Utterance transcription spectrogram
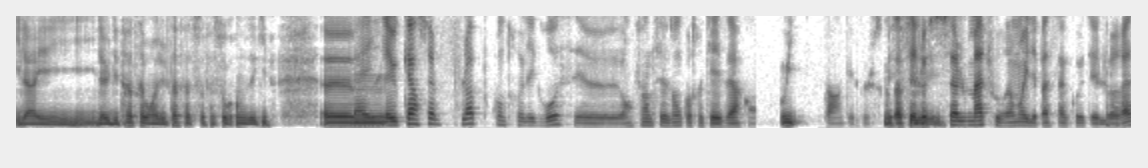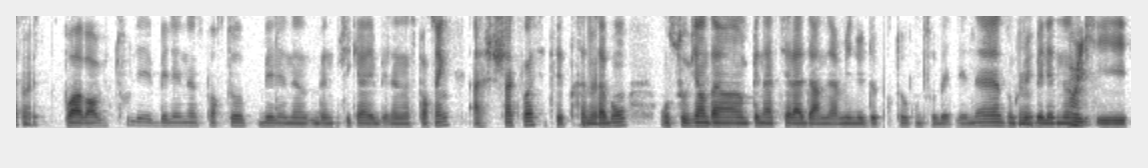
il, a, il a eu des très très bons résultats face, face aux grandes équipes. Bah, il n'a eu qu'un seul flop contre les grosses, c'est en fin de saison contre Kaiser. Quand... Oui, quelque chose C'est le seul match où vraiment il est passé à côté. Le reste, pour avoir vu tous les Belenenses Porto, Belenenses Benfica et Belenenses Sporting, à chaque fois c'était très très bon. On se souvient d'un penalty à la dernière minute de Porto contre Belenenses, donc le Belenenses qui,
